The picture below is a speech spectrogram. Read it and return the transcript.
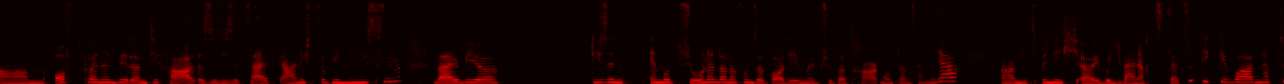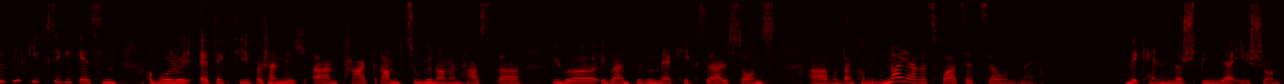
Ähm, oft können wir dann die Phase, also diese Zeit gar nicht so genießen, weil wir diese Emotionen dann auf unser Body Image übertragen und dann sagen, ja, ähm, jetzt bin ich äh, über die Weihnachtszeit zu dick geworden, habe zu viel Kekse gegessen, obwohl du effektiv wahrscheinlich äh, ein paar Gramm zugenommen hast, äh, über, über ein bisschen mehr Kekse als sonst. Ähm, und dann kommen die Neujahresvorsätze und naja, wir kennen das Spiel ja eh schon.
